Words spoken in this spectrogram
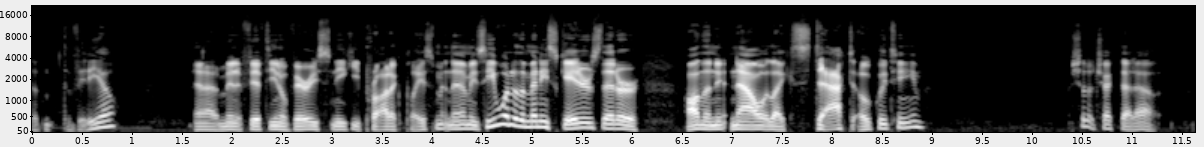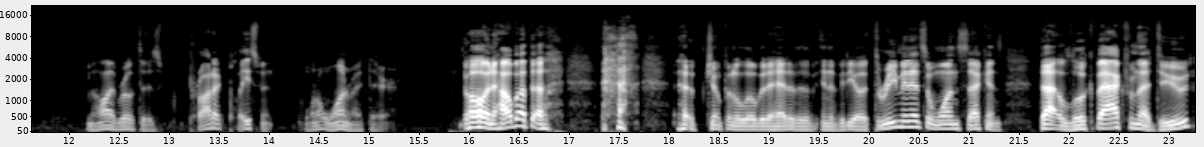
the, the video? And at a minute 50, you know, very sneaky product placement. I mean, is he one of the many skaters that are on the now like stacked Oakley team? I should have checked that out. All I wrote this product placement 101 right there. Oh, and how about that? Jumping a little bit ahead of the in the video, three minutes and one seconds. That look back from that dude.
